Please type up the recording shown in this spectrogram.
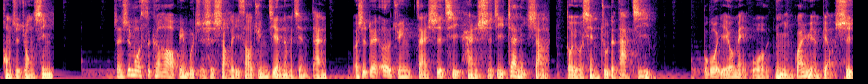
控制中心。审视莫斯科号并不只是少了一艘军舰那么简单，而是对俄军在士气和实际战力上都有显著的打击。不过，也有美国匿名官员表示，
